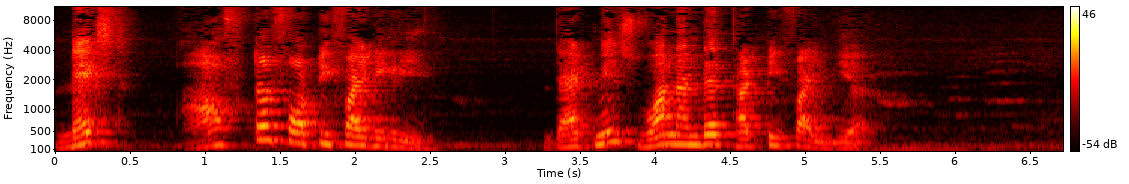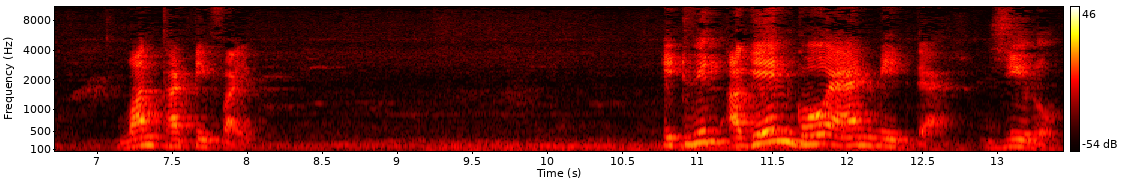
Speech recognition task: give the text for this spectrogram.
Next, after 45 degree, that means 135 here. 135. It will again go and meet there, 0.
